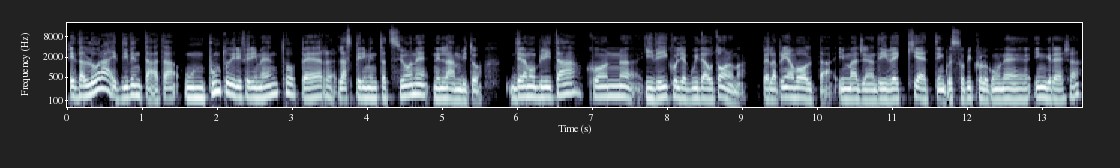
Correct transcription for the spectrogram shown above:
e da allora è diventata un punto di riferimento per la sperimentazione nell'ambito della mobilità con i veicoli a guida autonoma, per la prima volta immagina dei vecchietti in questo piccolo comune in Grecia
